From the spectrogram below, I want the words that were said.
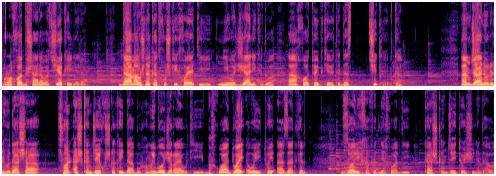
بڕۆ خۆت بشارەوە چیەکەی لێرە داما و ژنەکەت خوشکی خۆیەتی نیوە گیانی کردووە ئاخۆ تۆی بکەوێتە دەست چیت لێ بکە ئەم جانور الهداشا چۆن ئەشکەنجەی خوشکەکەی دابوو هەمووی بۆ جێڕایوتی بەخوا دوای ئەوەی تۆی ئازاد کرد زۆری خەفەت لێ خواردی کاشکەنجەی تۆشی نەداوە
